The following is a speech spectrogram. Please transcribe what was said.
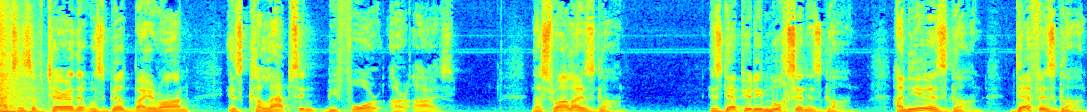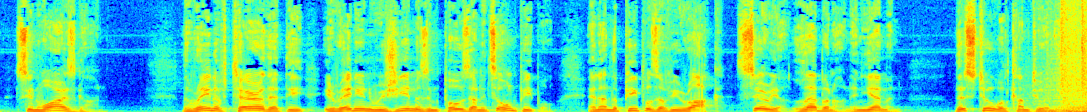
axis of terror that was built by Iran is collapsing before our eyes. Nasrallah is gone. His deputy Muhsin is gone. Hanir is gone. Def is gone. Sinwar is gone. The reign of terror that the Iranian regime has imposed on its own people and on the peoples of Iraq, Syria, Lebanon, and Yemen, this too will come to an end.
